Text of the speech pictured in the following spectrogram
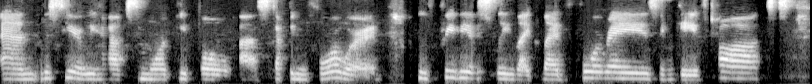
And this year we have some more people uh, stepping forward who've previously like led forays and gave talks.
